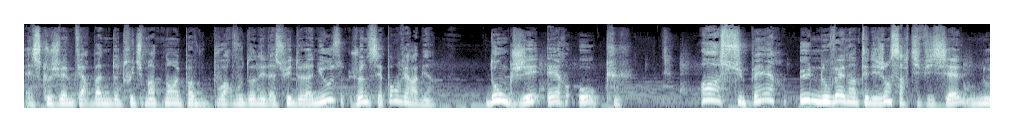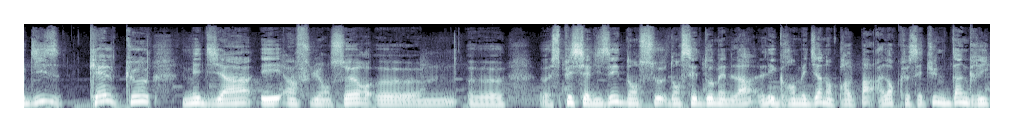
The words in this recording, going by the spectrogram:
Est-ce que je vais me faire ban de Twitch maintenant et pas pouvoir vous donner la suite de la news? Je ne sais pas, on verra bien. Donc G-R-O-Q. Oh super, une nouvelle intelligence artificielle nous disent quelques médias et influenceurs euh, euh, spécialisés dans, ce, dans ces domaines-là. Les grands médias n'en parlent pas alors que c'est une dinguerie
